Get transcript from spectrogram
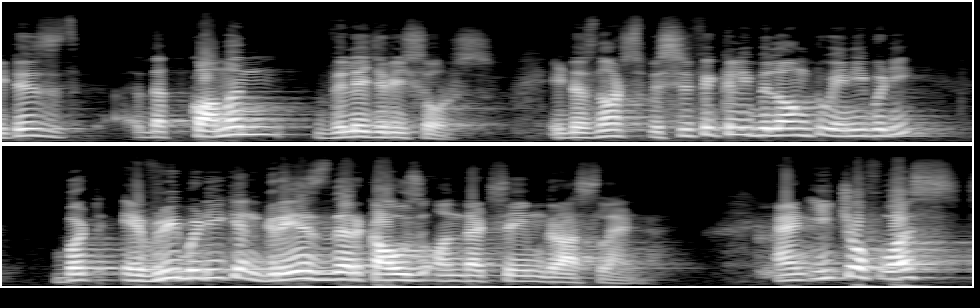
It is the common village resource. It does not specifically belong to anybody, but everybody can graze their cows on that same grassland. And each of us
